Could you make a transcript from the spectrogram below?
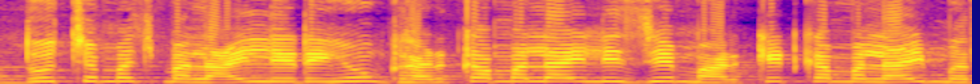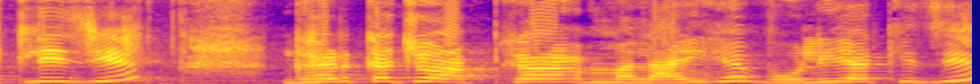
दो चम्मच मलाई ले रही हूँ। घर का मलाई लीजिए, मार्केट का मलाई मत लीजिए। घर का जो आपका मलाई है, वो लिया कीजिए।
